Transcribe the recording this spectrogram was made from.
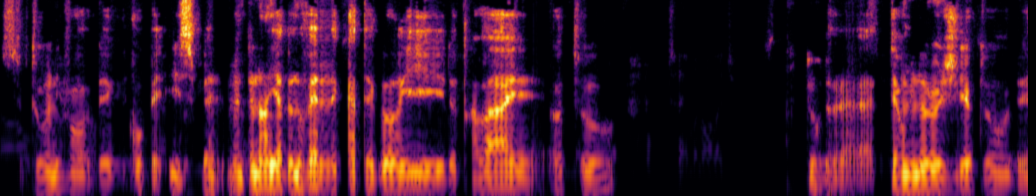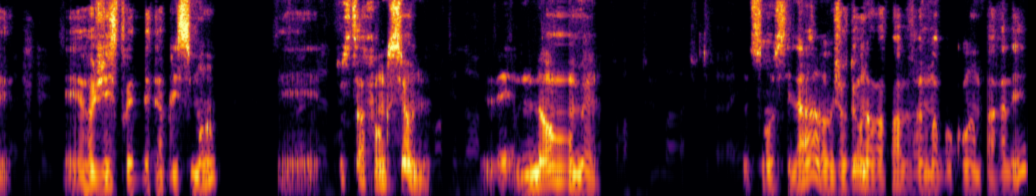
surtout au niveau des groupes ISP. Maintenant, il y a de nouvelles catégories de travail autour, autour de la terminologie, autour des, des registres d'établissement. Et tout ça fonctionne. Les normes sont aussi là. Aujourd'hui, on ne va pas vraiment beaucoup en parler.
